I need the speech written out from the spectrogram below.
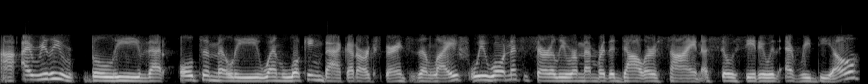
Uh, I really believe that ultimately, when looking back at our experiences in life, we won't necessarily remember the dollar sign associated with every deal,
